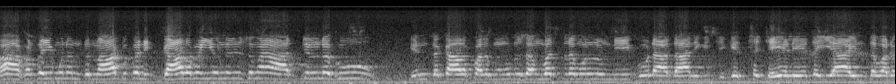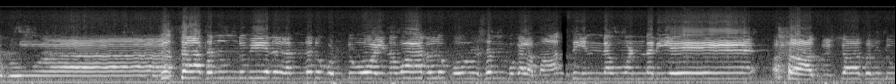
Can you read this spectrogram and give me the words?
ఆ హృదయమునందు నాటుకొని గాలమై ఉన్నది సుమా అర్జునులకు ఇంతకాల పదమూడు సంవత్సరముల నుండి కూడా దానికి చికిత్స చేయలేదయ్యా ఇంతవరకు. దుశ్శాసనుండు వీరులందరూ కొట్టుపోయిన వారులు పౌరుషంబు గల మాంసి ఇన్నవ్వండరియే ఆ దుశ్శాసనుడు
